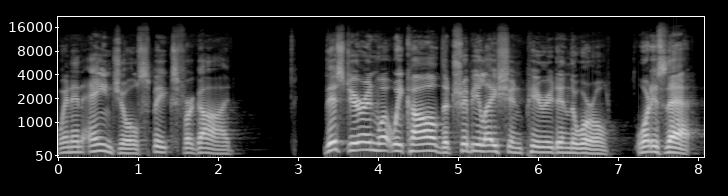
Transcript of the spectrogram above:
when an angel speaks for God. This during what we call the tribulation period in the world. What is that?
